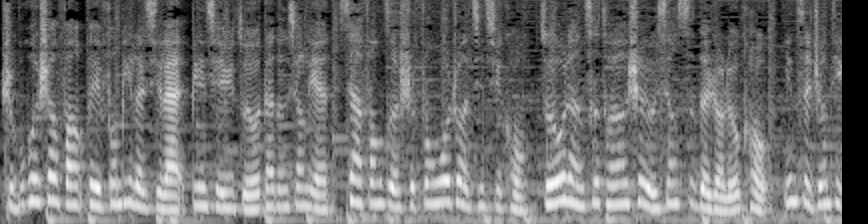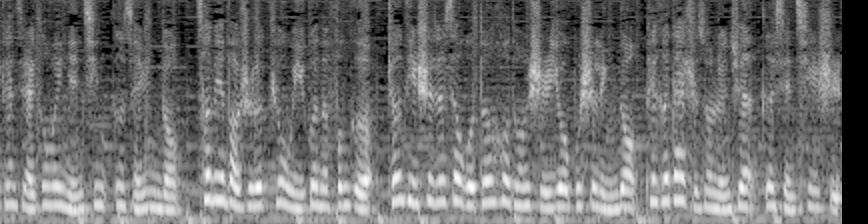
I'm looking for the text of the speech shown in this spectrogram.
只不过上方被封闭了起来，并且与左右大灯相连，下方则是蜂窝状进气孔，左右两侧同样设有相似的扰流口，因此整体看起来更为年轻，更显运动。侧面保持了 Q5 一贯的风格，整体视觉效果敦厚，同时又不失灵动，配合大尺寸轮圈更显气势。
